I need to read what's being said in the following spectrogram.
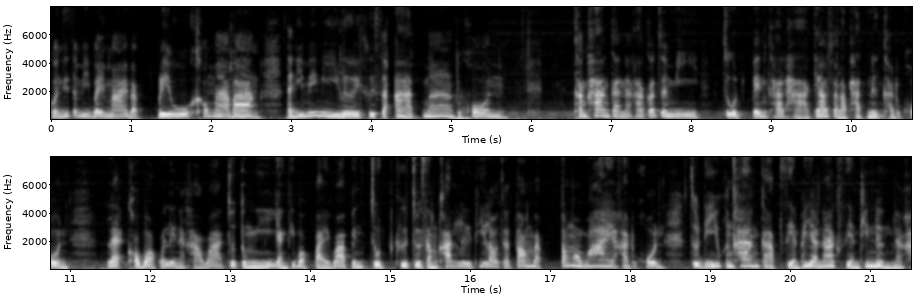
ควรที่จะมีใบไม้แบบปลิวเข้ามาบ้าง แต่นี่ไม่มีเลยคือสะอาดมากทุกคน ข้างๆกันนะคะ ก็จะมีจุดเป็นคาถาแก้วสารพัดนึกค่ะทุกคน และขอบอกไว้เลยนะคะ ว่าจุดตรงนี้อย่างที่บอกไปว่าเป็นจุดคือจุดสำคัญเลยที่เราจะต้องแบบ ต้องมาไหว้อะค่ะ ทุกคนจุดนี้อยู่ข้างๆ กับเสียนพญานาคเสียนที่หนึ่งนะค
